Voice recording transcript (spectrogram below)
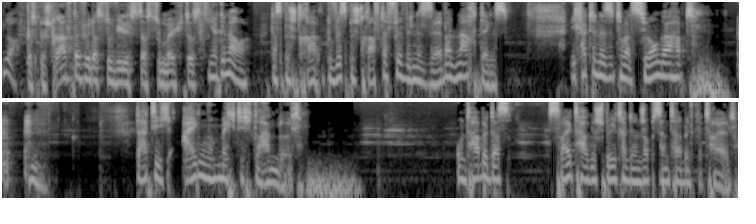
Ja. Das bestraft dafür, dass du willst, dass du möchtest. Ja, genau. Das bestra du wirst bestraft dafür, wenn du selber nachdenkst. Ich hatte eine Situation gehabt, da hatte ich eigenmächtig gehandelt und habe das zwei Tage später dem Jobcenter mitgeteilt.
